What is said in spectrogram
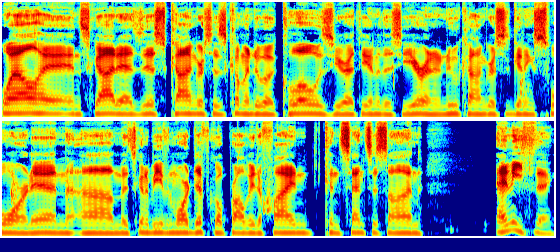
Well, and Scott, as this Congress is coming to a close here at the end of this year and a new Congress is getting sworn in, um, it's going to be even more difficult probably to find consensus on anything.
